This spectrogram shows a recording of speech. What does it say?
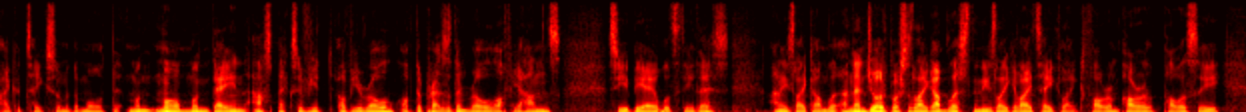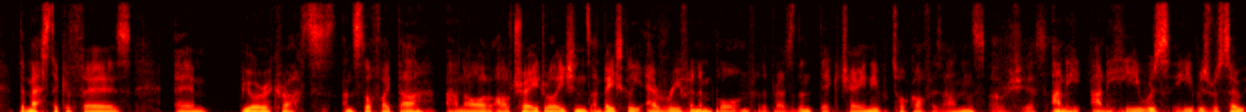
I could take some of the more more mundane aspects of your of your role of the president role off your hands, so you'd be able to do this. And he's like, I'm, li-, and then George Bush is like, I'm listening. He's like, if I take like foreign por- policy, domestic affairs, um, bureaucrats and stuff like that, and our, our trade relations, and basically everything important for the president, Dick Cheney took off his hands Oh shit. and he and he was he was was so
